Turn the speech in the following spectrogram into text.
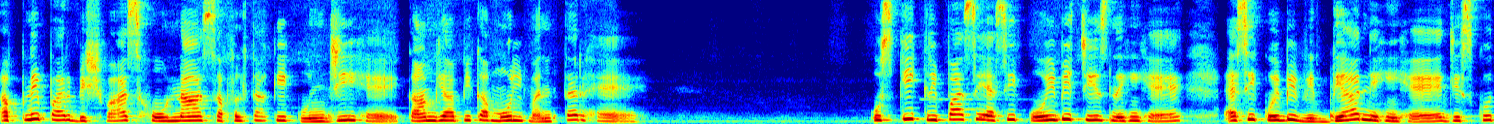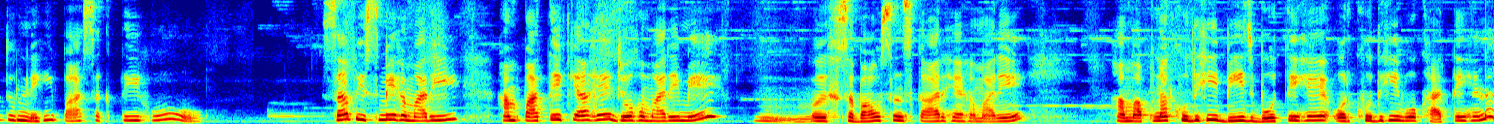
अपने पर विश्वास होना सफलता की कुंजी है, कामयाबी का मूल मंत्र है। उसकी कृपा से ऐसी कोई भी चीज़ नहीं है, ऐसी कोई भी विद्या नहीं है जिसको तुम नहीं पा सकते हो। सब इसमें हमारी, हम पाते क्या हैं जो हमारे में स्वभाव संस्कार हैं हमारे हम अपना खुद ही बीज बोते हैं और खुद ही वो खाते हैं ना।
